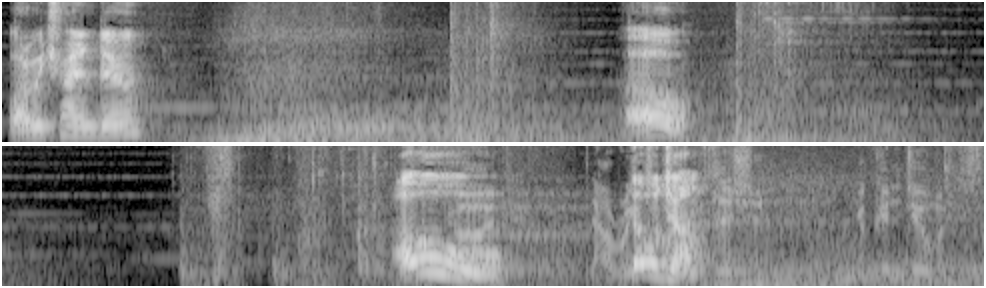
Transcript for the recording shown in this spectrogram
What are we trying to do? Oh. Oh! Now reach Double your jump. position. You can do it.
